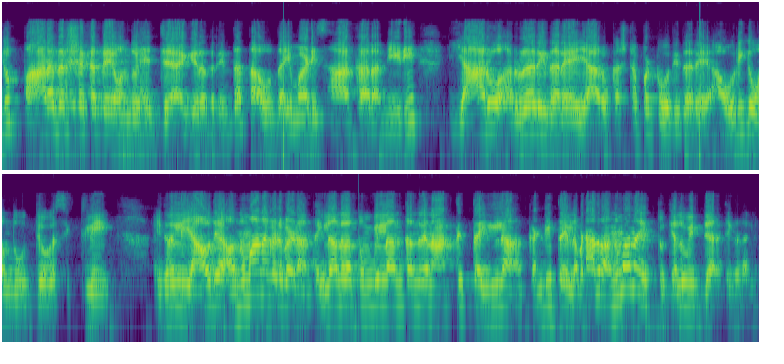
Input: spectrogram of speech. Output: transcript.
ಇದು ಪಾರದರ್ಶಕತೆಯ ಒಂದು ಹೆಜ್ಜೆ ಆಗಿರೋದ್ರಿಂದ ತಾವು ದಯಮಾಡಿ ಸಹಕಾರ ನೀಡಿ. ಯಾರು ಅರ್ಹರಿದ್ದಾರೆ, ಯಾರು ಕಷ್ಟಪಟ್ಟು ಓದಿದ್ದಾರೆ, ಅವರಿಗೆ ಒಂದು ಉದ್ಯೋಗ ಸಿಕ್ಲಿ ಇದರಲ್ಲಿ ಯಾವುದೇ ಅನುಮಾನಗಳು ಬೇಡ ಅಂತ. ಇಲ್ಲಾಂದ್ರೆ ತುಂಬಿಲ್ಲ ಅಂತಂದ್ರೆ ಆಗ್ತಿತ್ತ ಇಲ್ಲ. ಖಂಡಿತ ಇಲ್ಲ. ಬಟ್ ಆದ್ರೆ ಅನುಮಾನ ಇತ್ತು ಕೆಲವು ವಿದ್ಯಾರ್ಥಿಗಳಲ್ಲಿ.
